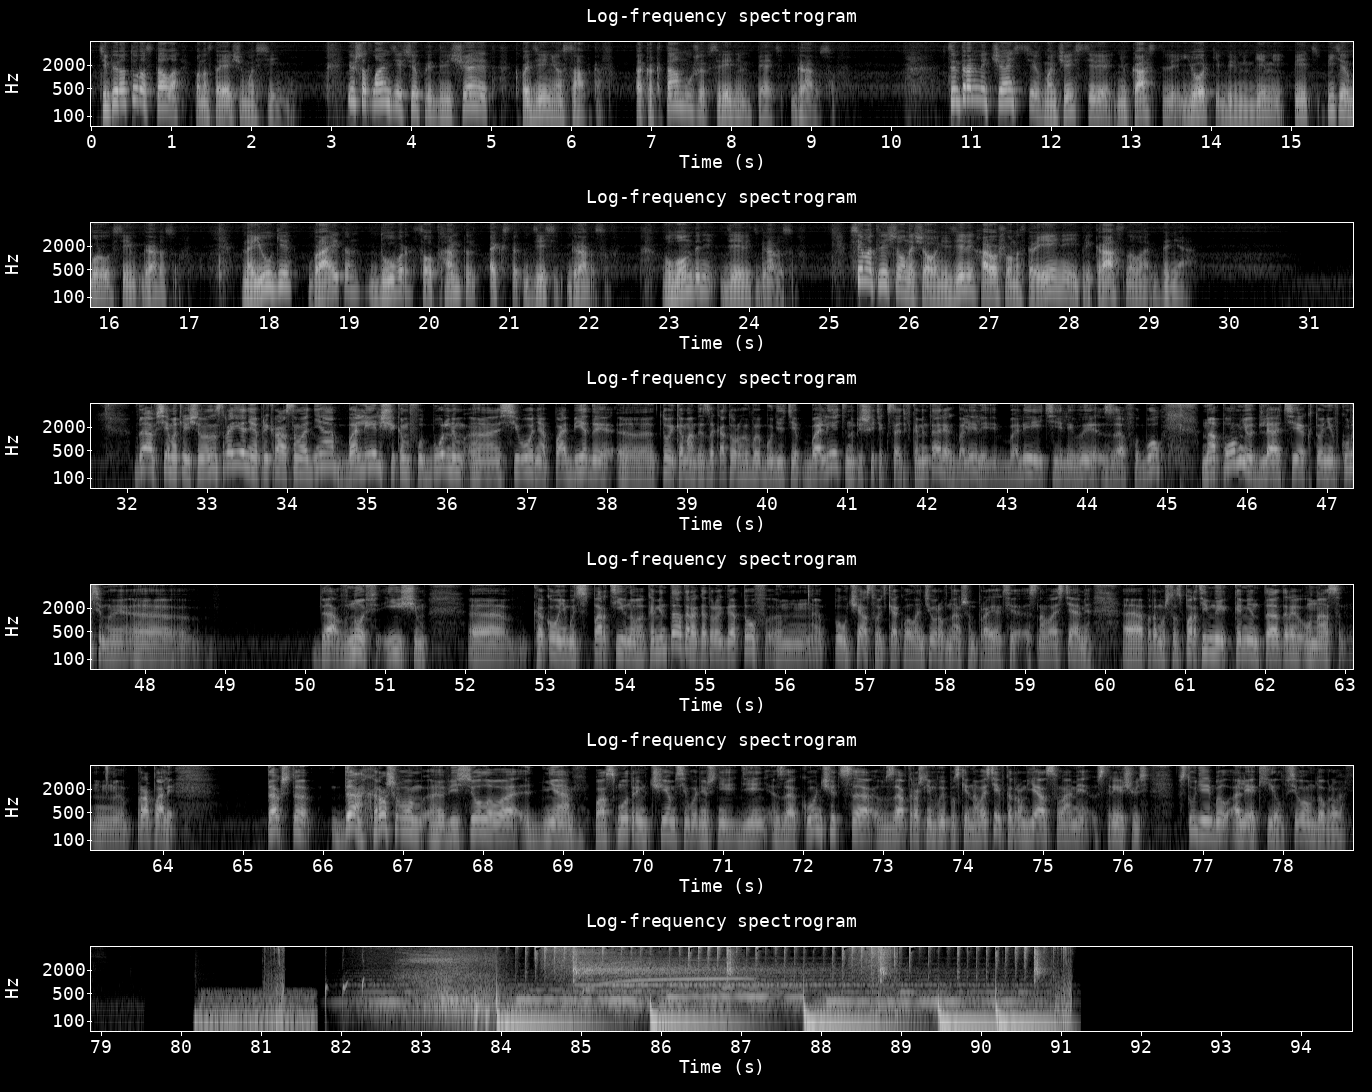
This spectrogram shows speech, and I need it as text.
Температура стала по-настоящему осенней. И в Шотландии все предвещает к падению осадков, так как там уже в среднем 5 градусов. В центральной части в Манчестере, Ньюкасле, Йорке, Бирмингеме, Питербору 7 градусов. На юге Брайтон, Дувр, Саутгемптон, Экстер 10 градусов. В Лондоне 9 градусов. Всем отличного начала недели, хорошего настроения и прекрасного дня. Да, всем отличного настроения, прекрасного дня. Болельщикам футбольным э, сегодня победы э, той команды, за которую вы будете болеть. Напишите, кстати, в комментариях, болели, болеете ли вы за футбол. Напомню, для тех, кто не в курсе, мы э, да, вновь ищем Э, какого-нибудь спортивного комментатора, который готов э, поучаствовать как волонтер в нашем проекте с новостями, э, потому что спортивные комментаторы у нас пропали. Так что да, хорошего вам э, веселого дня. Посмотрим, чем сегодняшний день закончится в завтрашнем выпуске новостей, в котором я с вами встречусь. В студии был Олег Хилл. Всего вам доброго.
